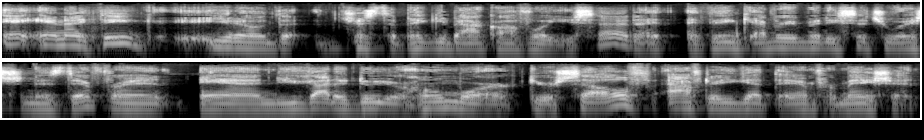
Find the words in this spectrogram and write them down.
And, and I think, you know, the, just to piggyback off what you said, I, I think everybody's situation is different and you got to do your homework yourself after you get the information.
